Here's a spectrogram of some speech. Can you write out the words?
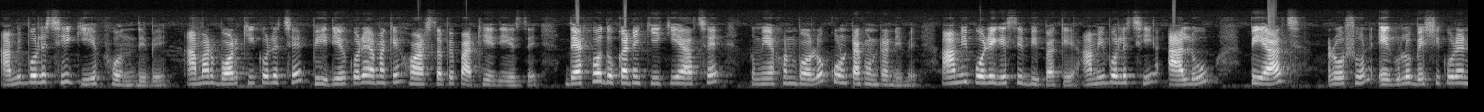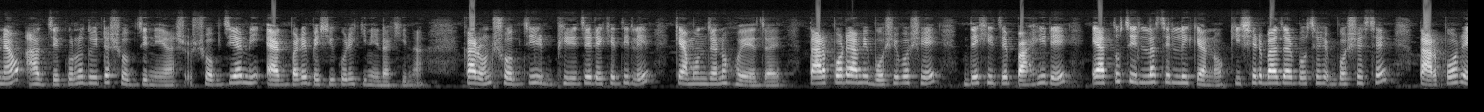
আমি বলেছি, গিয়ে ফোন দেবে। আমার বর কি করেছে, ভিডিও করে আমাকে হোয়াটসঅ্যাপে পাঠিয়ে দিয়েছে, দেখো দোকানে কি কি আছে, তুমি এখন বলো কোনটা কোনটা নেবে। আমি পড়ে গেছি বিপাকে। আমি বলেছি, আলু, পেঁয়াজ রসুন এগুলো বেশি করে নাও আর যে কোনো দুইটা সবজি নিয়ে আসো। সবজি আমি একবারে বেশি করে কিনে রাখি না। কারণ সবজি ফ্রিজে রেখে দিলে কেমন যেন হয়ে যায়। তারপরে আমি বসে বসে দেখি যে বাহিরে এত চিল্লাচিল্লি কেন? কিসের বাজার বসে, বসেছে? তারপরে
